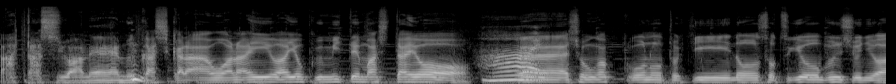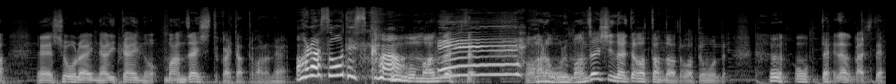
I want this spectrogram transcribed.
私はね昔からお笑いはよく見てましたよ。はえー小学校の時の卒業文集には、えー将来なりたいの漫才師って書いてあったからね。いあらそうですか。もう漫才師え あら俺漫才師になりたかったんだとかって思って 思ったりなんかして、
